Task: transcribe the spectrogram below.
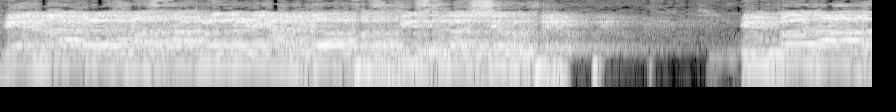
बेर्ला कळस रस्ता बुलंदणी हद्द पस्तीस लक्ष रुपये. पिंपळधाप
